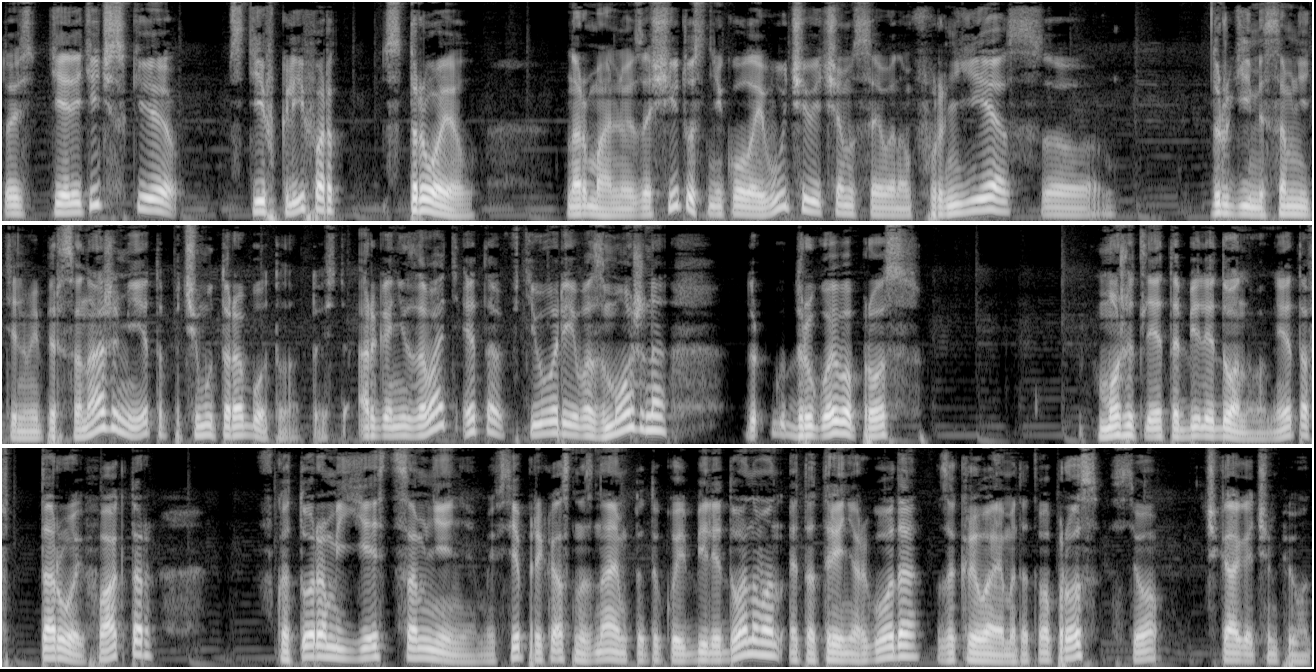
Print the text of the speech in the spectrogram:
То есть теоретически Стив Клиффорд строил нормальную защиту с Николой Вучевичем, с Эваном Фурнье, с э, другими сомнительными персонажами, и это почему-то работало. То есть организовать это в теории возможно. Другой вопрос, может ли это Билли Донован. И это второй фактор, в котором есть сомнения. Мы все прекрасно знаем, кто такой Билли Донован. Это тренер года. Закрываем этот вопрос. Все, Чикаго чемпион.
